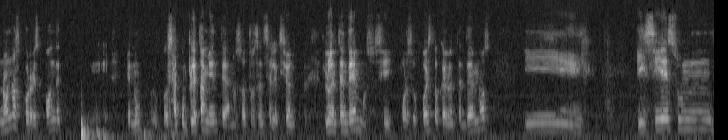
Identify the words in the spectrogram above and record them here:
no nos corresponde eh, en un, o sea, completamente a nosotros en selección. Lo entendemos, sí, por supuesto que lo entendemos y, y sí es un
